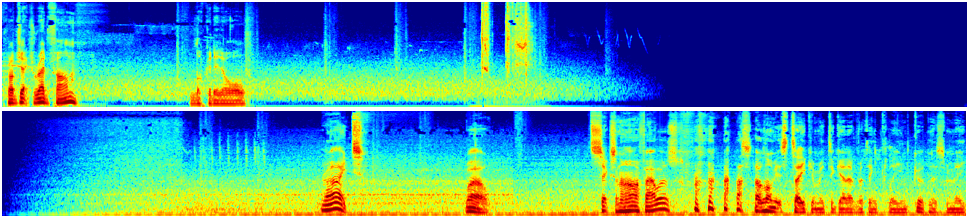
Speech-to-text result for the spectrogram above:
Project Red Farm, look at it all. Right. Well, six and a half hours? That's how long it's taken me to get everything cleaned. Goodness me.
